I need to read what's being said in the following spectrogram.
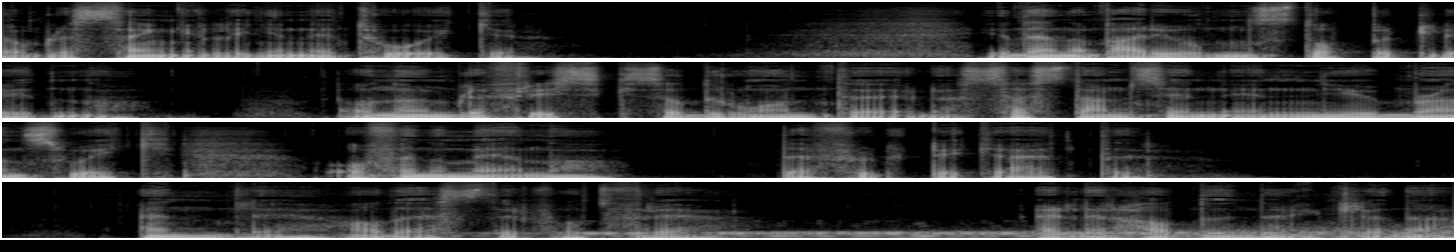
og ble sengeliggende i to uker. I denne perioden stoppet lydene, og når hun ble frisk, så dro han til søsteren sin i New Brunswick, og fenomenet, det fulgte ikke etter. Endelig hadde Ester fått fred. Eller hadde hun egentlig det?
